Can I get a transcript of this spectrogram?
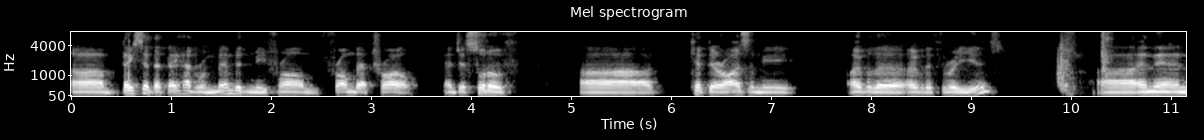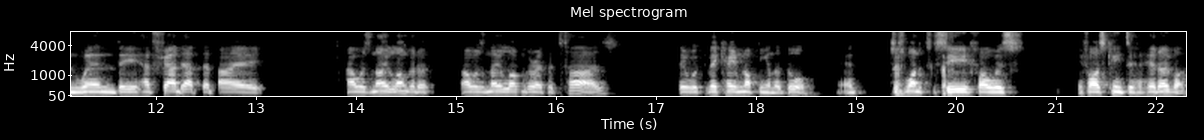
um, they said that they had remembered me from from that trial and just sort of uh, kept their eyes on me over the over the three years. Uh, and then when they had found out that I I was no longer to, I was no longer at the Tahs, they were they came knocking on the door and just wanted to see if I was if I was keen to head over.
